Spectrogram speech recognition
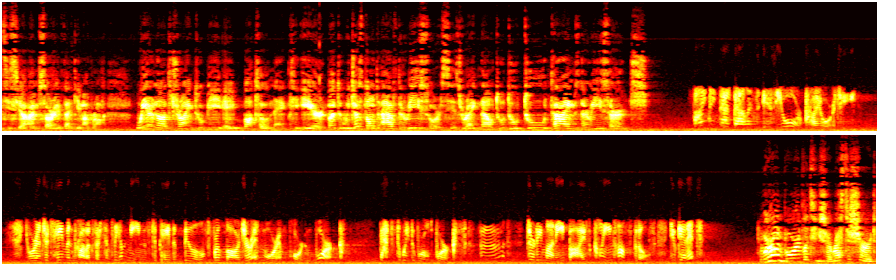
Laetitia, I'm sorry if that came out wrong. We are not trying to be a bottleneck here, but we just don't have the resources right now to do two times the research. Finding that balance is your priority. Your entertainment products are simply a means to pay the bills for larger and more important work. That's the way the world works. Hmm? Dirty money buys clean hospitals. You get it? We're on board, Laetitia, rest assured.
